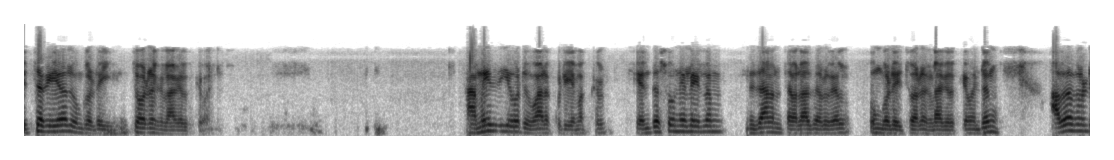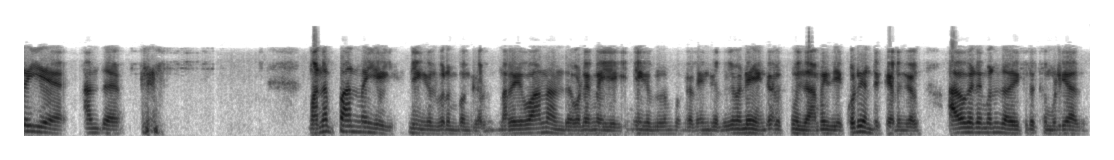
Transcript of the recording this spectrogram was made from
இத்தகையோர் உங்களுடைய தோழர்களாக இருக்க வேண்டும். அமைதியோடு வாழக்கூடிய மக்கள் எந்த சூழ்நிலையிலும் நிதானம் தவறாதவர்கள் உங்களுடைய தோழர்களாக இருக்க வேண்டும். அவர்களுடைய அந்த மனப்பான்மையை நீங்கள் விரும்புங்கள். மறைவான அந்த உடைமையை நீங்கள் விரும்புங்கள். எங்கள் இறைவனே எங்களுக்கும் இந்த அமைதியை கொடு என்று கேளுங்கள். அவர்களிடமிருந்து அதை கொடுக்க முடியாது.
